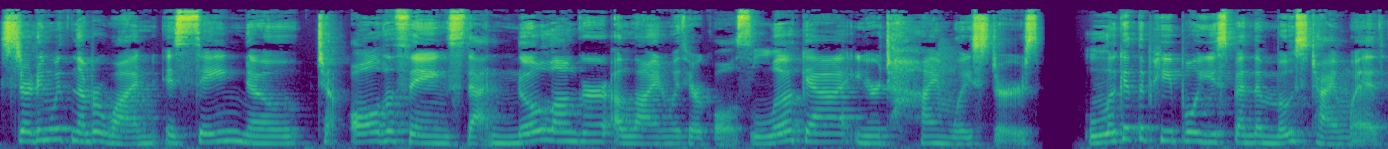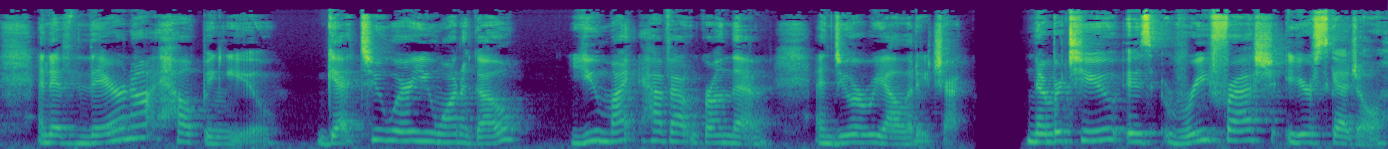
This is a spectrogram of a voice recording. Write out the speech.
Starting with number one is saying no to all the things that no longer align with your goals. Look at your time wasters. Look at the people you spend the most time with. And if they're not helping you get to where you want to go, you might have outgrown them and do a reality check. Number two is refresh your schedule.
